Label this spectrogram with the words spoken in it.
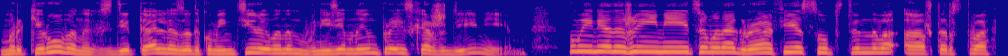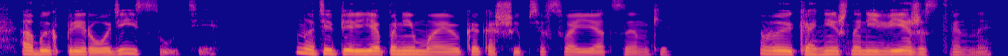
маркированных с детально задокументированным внеземным происхождением. У меня даже имеется монография собственного авторства об их природе и сути. Но теперь я понимаю, как ошибся в своей оценке. Вы, конечно, невежественны,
